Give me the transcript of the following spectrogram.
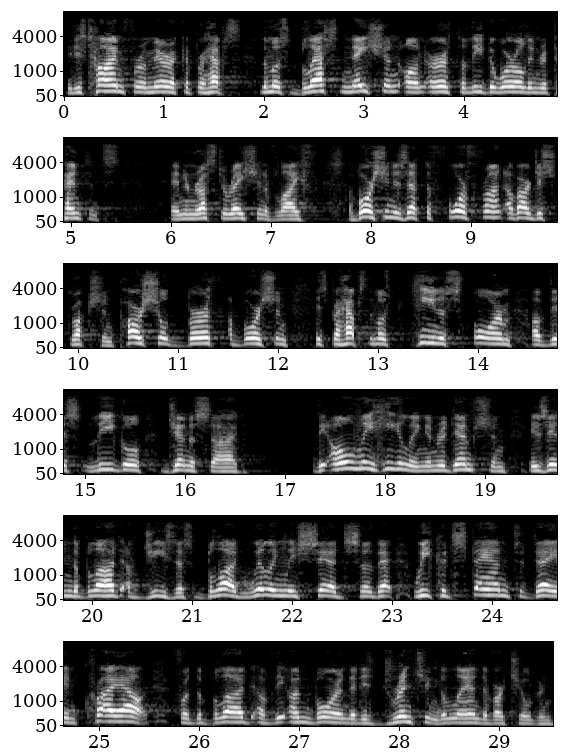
It is time for America, perhaps the most blessed nation on earth, to lead the world in repentance and in restoration of life. Abortion is at the forefront of our destruction. Partial birth abortion is perhaps the most heinous form of this legal genocide. The only healing and redemption is in the blood of Jesus, blood willingly shed so that we could stand today and cry out for the blood of the unborn that is drenching the land of our children.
